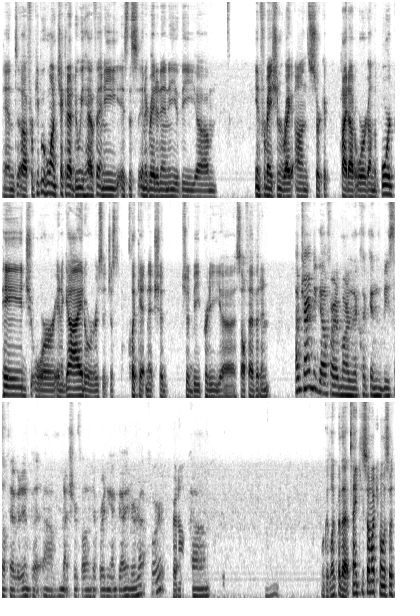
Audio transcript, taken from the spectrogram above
And uh, for people who want to check it out, do we have any? Is this integrated in any of the um, information right on circuitpy.org on the board page, or in a guide, or is it just click it and it should should be pretty uh, self-evident? I'm trying to go for more of the click and be self-evident, but um, I'm not sure if I'll end up writing a guide or not for it. Right Um, Well, good luck with that. Thank you so much, Melissa.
